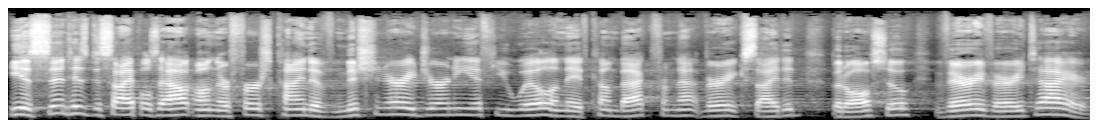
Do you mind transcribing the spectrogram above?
He has sent his disciples out on their first kind of missionary journey, if you will, and they've come back from that very excited, but also very, very tired.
